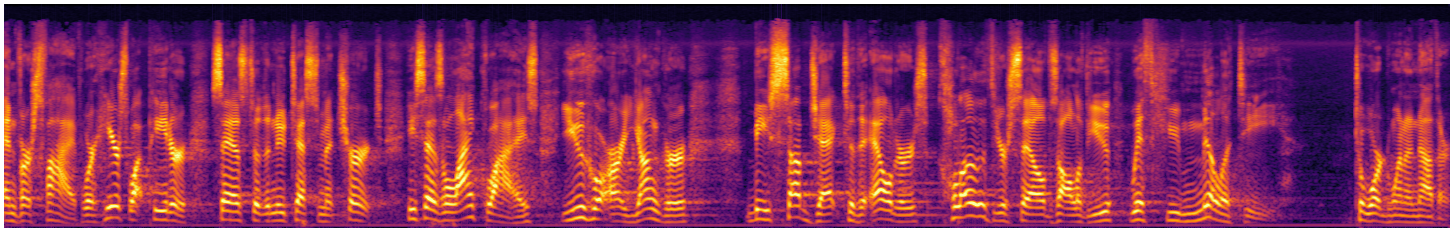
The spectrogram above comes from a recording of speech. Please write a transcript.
and verse 5, where here's what Peter says to the New Testament church. He says, Likewise, you who are younger, be subject to the elders, clothe yourselves, all of you, with humility toward one another.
